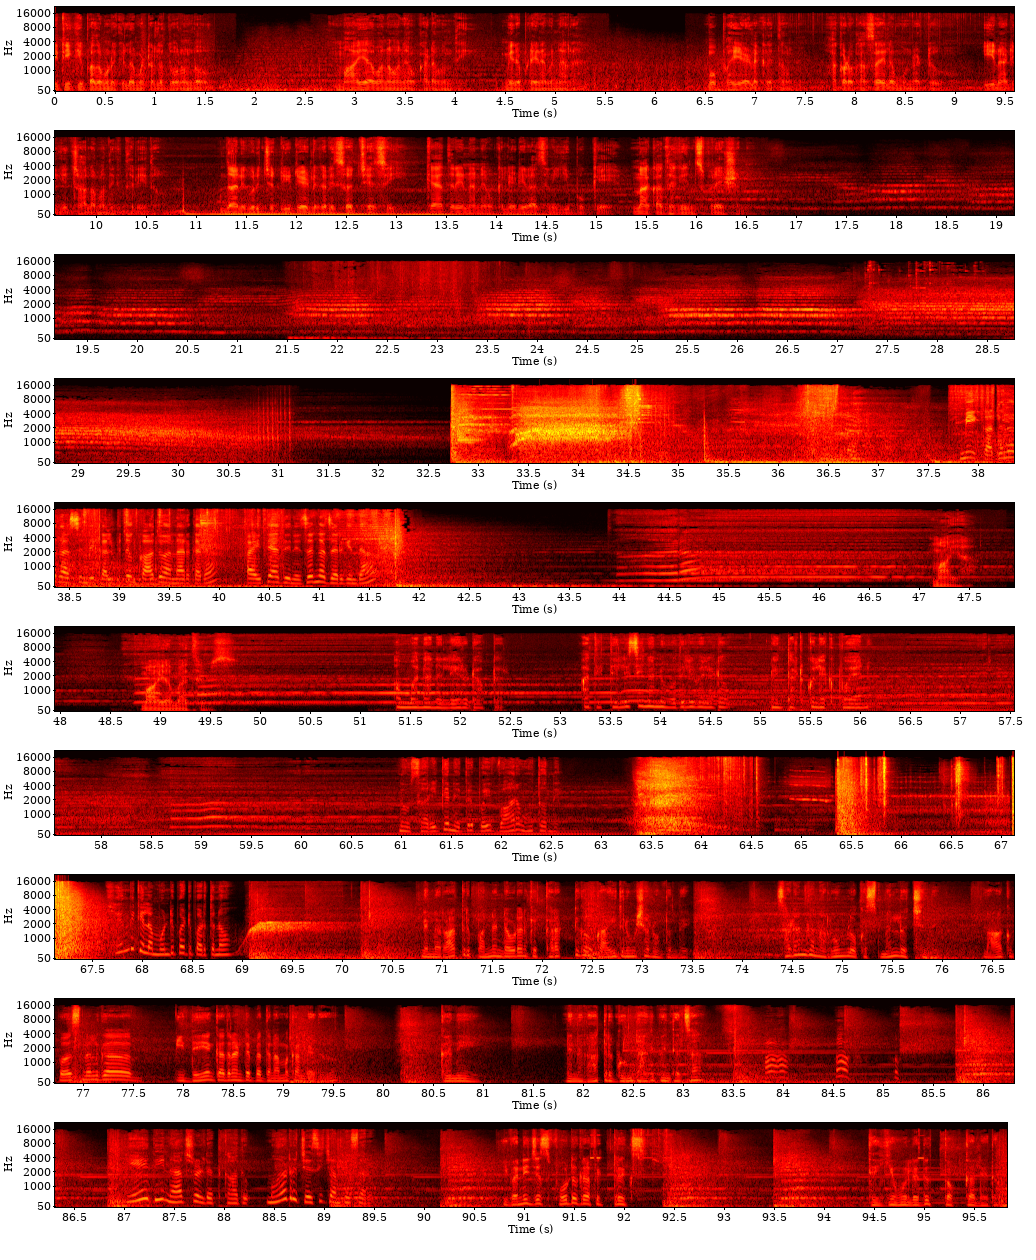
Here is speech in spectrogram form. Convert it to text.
సిటీకి పదమూడు కిలోమీటర్ల దూరంలో మాయావనం అనే ఒక అడవి ఉంది. మీరు ఎప్పుడైనా విన్నారా? ముప్పై ఏళ్ళ క్రితం అక్కడ ఒక అసైలం ఉన్నట్టు ఈనాటికి చాలామందికి తెలియదు. దాని గురించి డీటెయిల్డ్గా రీసెర్చ్ చేసి క్యాథరిన్ అనే ఒక లేడీ రాసిన ఈ బుక్కే నా కథకి ఇన్స్పిరేషన్. మీ కథలో రాసింది కల్పితం కాదు అన్నారు కదా? అయితే అది నిజంగా జరిగిందా? మాయా. మాయా మాథ్యూస్. అమ్మ నాన్న లేరు డాక్టర్. అది తెలిసి నన్ను వదిలి వెళ్ళడం నేను తట్టుకోలేకపోయాను. నువ్వు సరిగ్గా నిద్రపోయి వారం అవుతుంది. ఎందుకు ఇలా ముండిపట్టి పడుతున్నావు? నిన్న రాత్రి పన్నెండు అవడానికి కరెక్ట్గా ఒక ఐదు నిమిషాలు ఉంటుంది. సడన్గా నా రూమ్లో ఒక స్మెల్ వచ్చింది. నాకు పర్సనల్గా ఈ దెయ్యం కథలంటే పెద్ద నమ్మకం లేదు. కానీ నిన్న రాత్రి గుండె ఆగిపోయింది తెలుసా? ఏది న్యాచురల్ డెత్ కాదు. మర్డర్ చేసి చంపేశారు. ఇవన్నీ జస్ట్ ఫోటోగ్రాఫిక్ ట్రిక్స్ దెయ్యము లేదు తొక్క లేదు.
